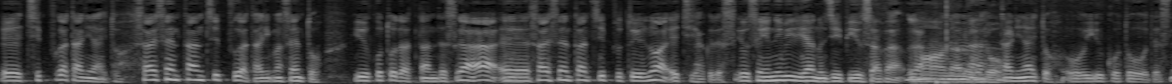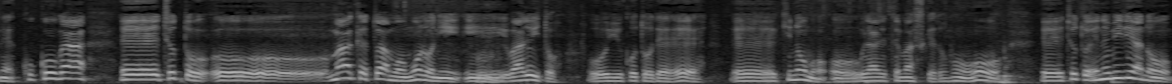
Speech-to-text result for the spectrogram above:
えー、チップが足りないと、最先端チップが足りませんということだったんですが、えー、最先端チップというのは H100 です。要するに NVIDIA の GPU サーバーが足りないということですね。ここが、えー、ちょっと、マーケットはもうもろに、うん、悪いということで、えー、昨日も売られてますけども、えー、ちょっと NVIDIA の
